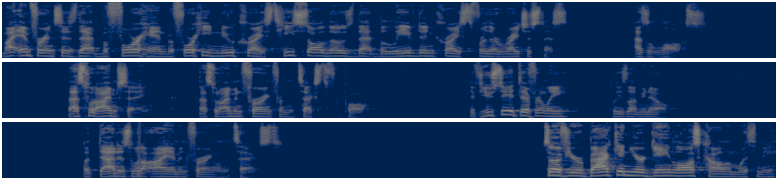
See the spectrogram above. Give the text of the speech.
My inference is that beforehand, before he knew Christ, he saw those that believed in Christ for their righteousness as a loss. That's what I'm saying. That's what I'm inferring from the text for Paul. If you see it differently, please let me know. But that is what I am inferring on the text. So if you're back in your gain loss column with me,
